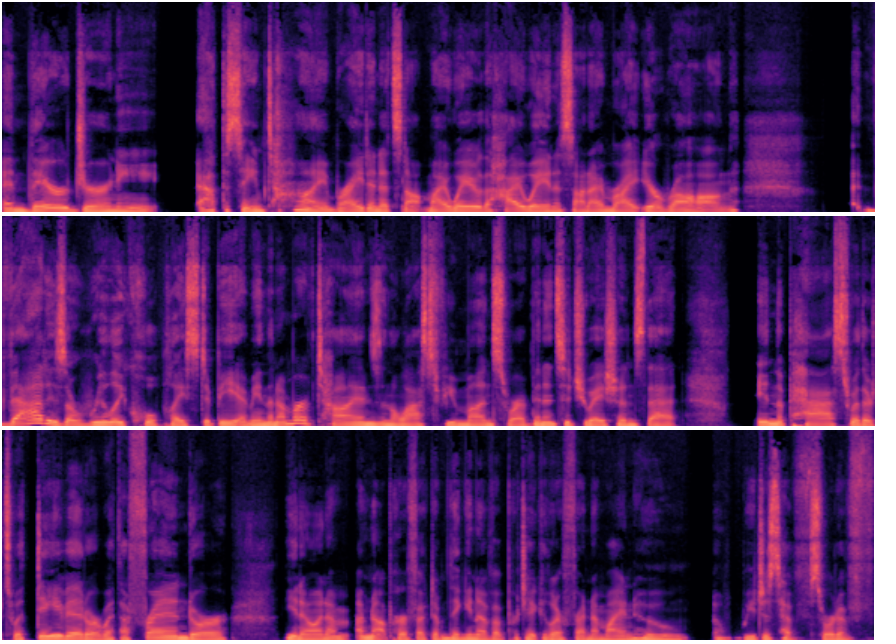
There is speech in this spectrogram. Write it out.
and their journey at the same time, right? And it's not my way or the highway, and it's not I'm right, you're wrong. That is a really cool place to be. I mean, the number of times in the last few months where I've been in situations that in the past, whether it's with David or with a friend or, you know, and I'm I'm not perfect. I'm thinking of a particular friend of mine who uh, we just have sort of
